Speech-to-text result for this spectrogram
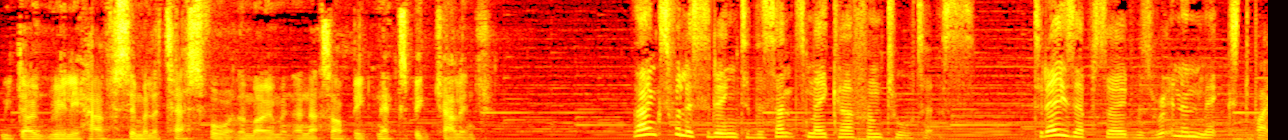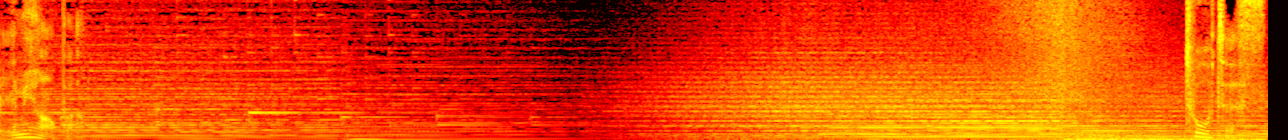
we don't really have similar tests for at the moment, and that's our big next big challenge. Thanks for listening to The Sense Maker from Tortoise. Today's episode was written and mixed by Emmy Harper. Tortoise.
